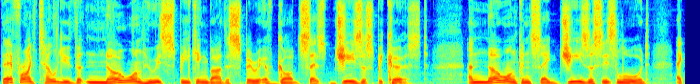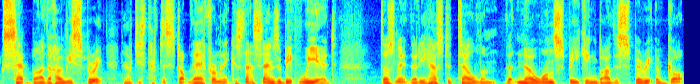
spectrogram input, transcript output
Therefore, I tell you that no one who is speaking by the Spirit of God says, Jesus be cursed. And no one can say Jesus is Lord except by the Holy Spirit. Now, I just have to stop there for a minute because that sounds a bit weird, doesn't it? That he has to tell them that no one speaking by the Spirit of God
